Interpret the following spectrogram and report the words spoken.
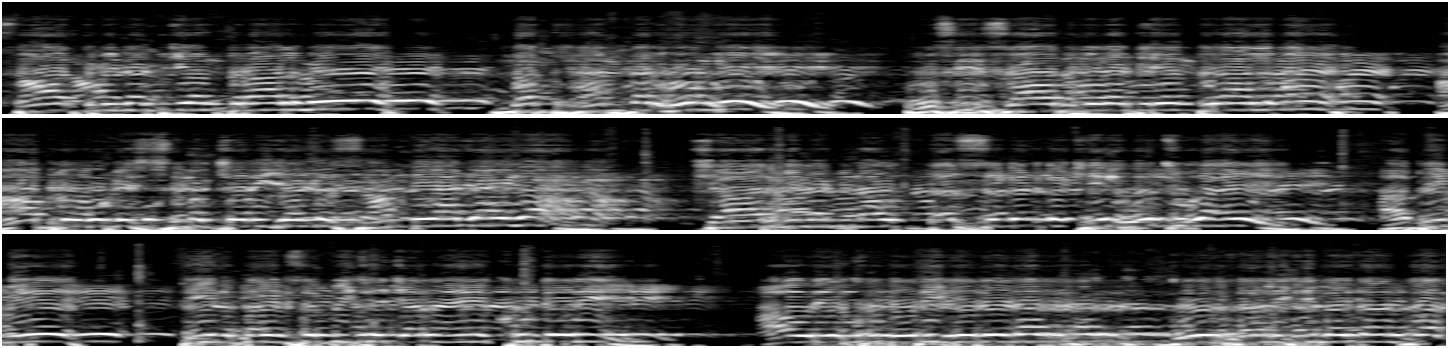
सात मिनट के अंतराल में मध्यांतर होंगे। उसी सात मिनट के अंतराल में आप लोगों के समक्ष रिज़ल्ट सामने आ जाएगा। चार मिनट और ये खुटेरी के रेडर गोरफाली के मैदान पर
